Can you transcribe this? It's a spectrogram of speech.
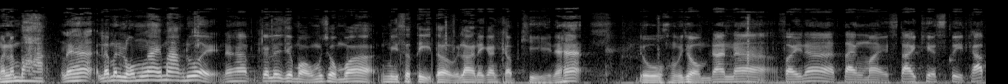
มันลำบากนะฮะแล้วมันล้มง่ายมากด้วยนะครับ ก็เลยจะบอกคุณผู้ชมว่ามีสติตลอดเวลาในการขับขี่นะฮะดูคุณผู้ชมด้านหน้าไฟหน้าแต่งใหม่สไตล์ K Speed ครับ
